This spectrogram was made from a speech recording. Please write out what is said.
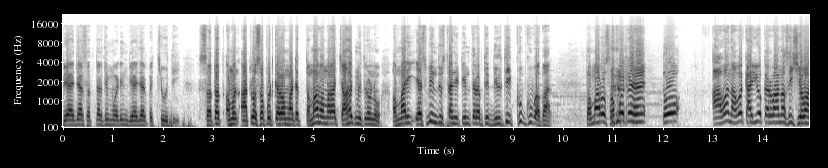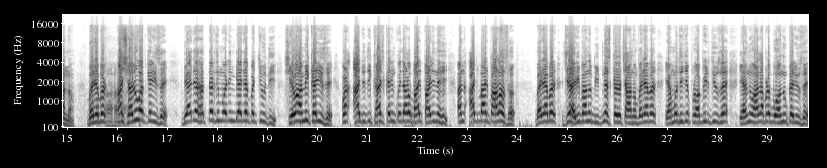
બે હજાર સત્તરથી મોડીને બે હજાર પચીસ સુધી સતત અમન આટલો સપોર્ટ કરવા માટે તમામ અમારા ચાહક મિત્રોનો અમારી એસબી હિન્દુસ્તાનની ટીમ તરફથી દિલથી ખૂબ ખૂબ આભાર. તમારો સપોર્ટ રહે તો આવા નવા કાર્યો કરવાના છે સેવાના. બરાબર? આ શરૂઆત કરી છે. બે હજાર સત્તરથી મોડીને બે હજાર પચીસ સુધી સેવા અમે કરી છે. પણ આજ સુધી ખાસ કરીને કોઈ દાડો બહાર પાડી નહીં. અને આજ બહાર પાડો છે. બરાબર? જે હરિભાનો બિઝનેસ કર્યો ચાનો બરાબર? એમાંથી જે પ્રોફિટ થયું છે એનું હાલ આપણે બોનું કર્યું છે.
